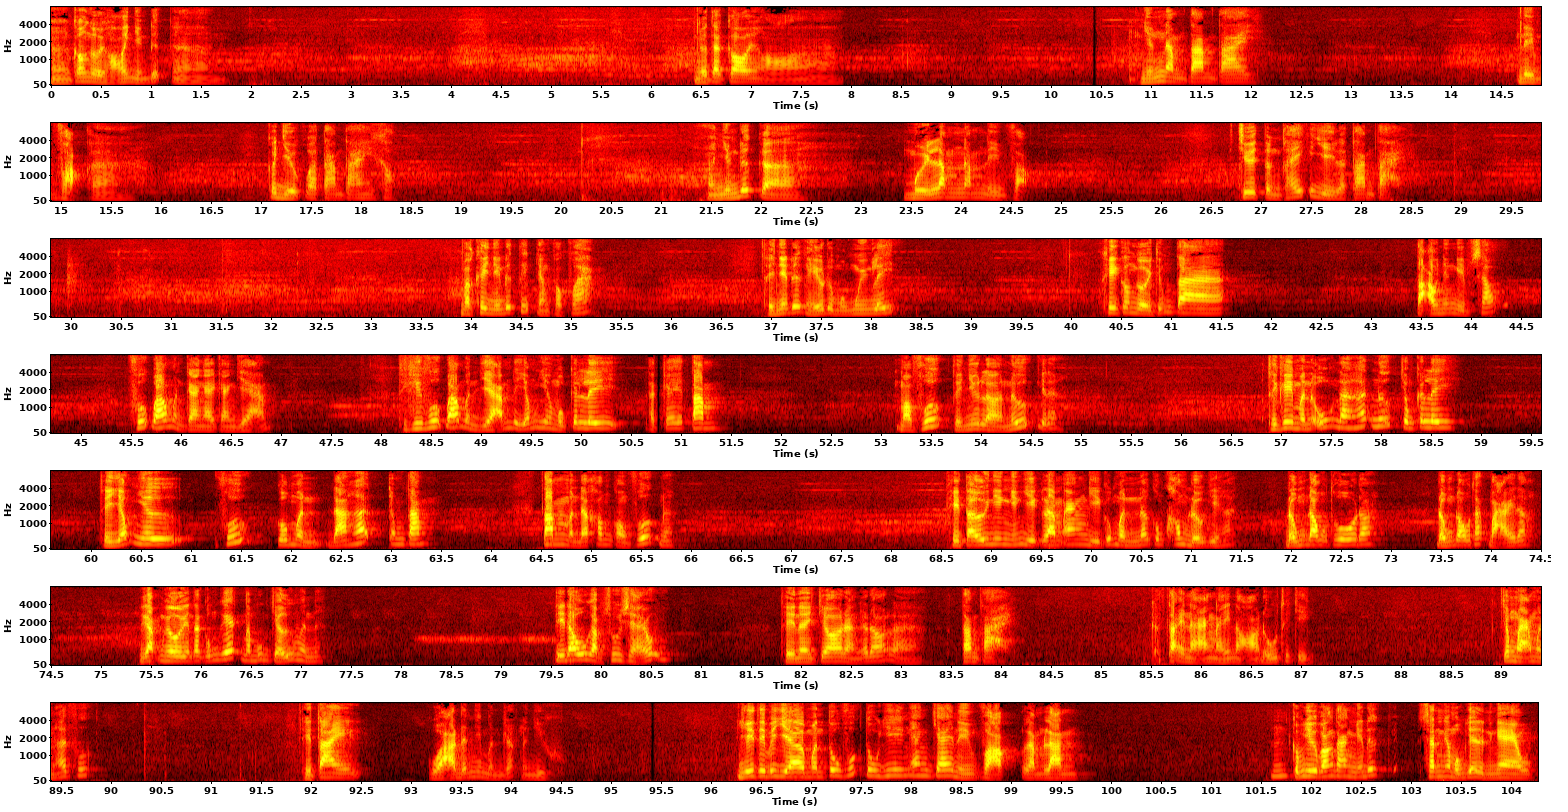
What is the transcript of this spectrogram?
à, có người hỏi những đức à, người ta coi họ những năm tam tai niệm phật à, có vượt qua tam tai hay không? À, những đức à, 15 năm niệm phật chưa từng thấy cái gì là tam tai. Và khi những đức tiếp nhận phật pháp, thì những đức hiểu được một nguyên lý. Khi con người chúng ta tạo những nghiệp xấu, phước báo mình càng ngày càng giảm, thì khi phước báo mình giảm thì giống như một cái ly là cái tâm. Mà phước thì như là nước vậy đó. Thì khi mình uống đã hết nước trong cái ly, thì giống như phước của mình đã hết trong tâm tâm mình đã không còn phước nữa. Thì tự nhiên những việc làm ăn gì của mình nó cũng không được gì hết. Đụng đâu thua đó, đụng đâu thất bại đó. Gặp người người ta cũng ghét, người ta muốn chửi mình. Đi đâu gặp xui xẻo. Thì này cho rằng cái đó là tam tai. Gặp tai nạn này nọ đủ thứ chuyện. Trong mạng mình hết phước. Thì tai quả đến với mình rất là nhiều. Vậy thì bây giờ mình tu phước tu duyên, ăn chay niệm phật, làm lành. Ừ, cũng như bản thân những đức sanh ra một gia đình nghèo,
